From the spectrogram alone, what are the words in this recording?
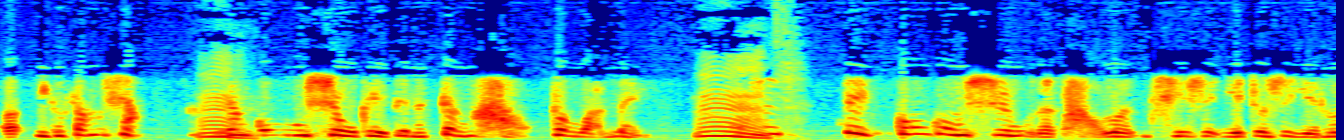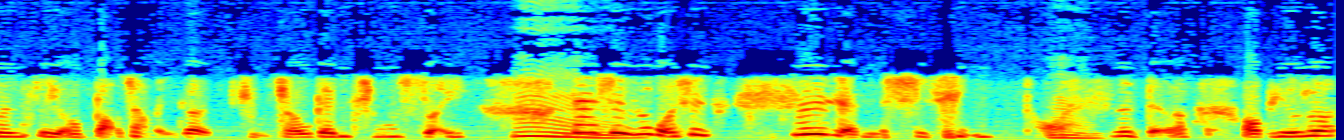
呃一个方向，让公共事务可以变得更好、更完美。嗯。对公共事务的讨论，其实也就是言论自由保障的一个主轴跟精髓。嗯，但是如果是私人的事情，哦，私德哦，比如说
